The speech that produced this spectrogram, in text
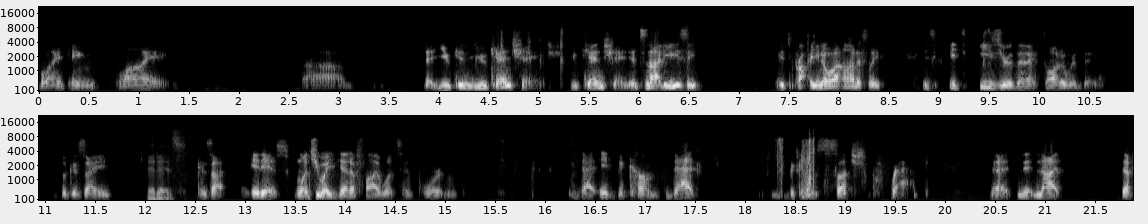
blanking lying um, that you can you can change. You can change. It's not easy. It's probably you know what honestly, it's it's easier than I thought it would be because I it is because I it is once you identify what's important that it becomes that becomes such crap that not that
